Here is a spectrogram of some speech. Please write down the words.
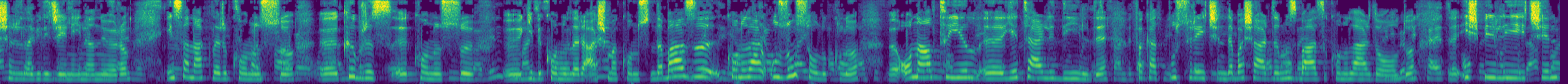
başarılabileceğine inanıyorum. İnsan hakları konusu, e, Kıbrıs e, konusu e, gibi konuları aşma konusunda bazı konular uzun soluklu. E, 16 yıl e, yeterli değildi. Fakat bu süre içinde başardığımız bazı konular da oldu. E, İşbirliği için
